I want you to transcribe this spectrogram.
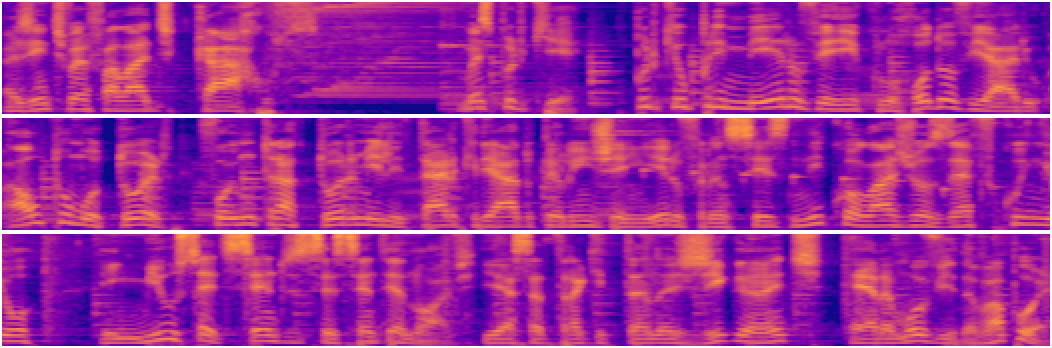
a gente vai falar de carros. Mas por quê? porque o primeiro veículo rodoviário automotor foi um trator militar criado pelo engenheiro francês Nicolas Joseph Cugnot em 1769, e essa traquitana gigante era movida a vapor.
